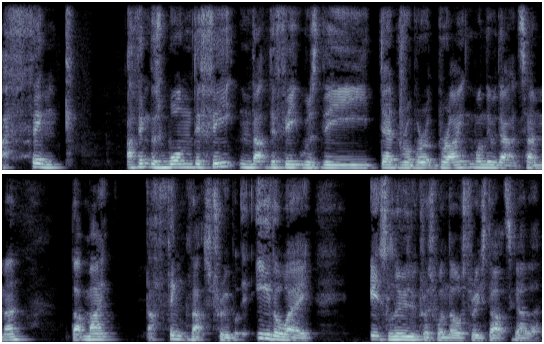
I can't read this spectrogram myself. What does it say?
I think I think there's one defeat, and that defeat was the dead rubber at Brighton when they were down to ten men. That might, I think that's true, but either way, it's ludicrous when those three start together.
